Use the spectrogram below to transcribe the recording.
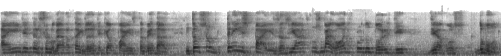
a Índia em terceiro lugar a Tailândia, que é um país também da Ásia. Então são três países asiáticos os maiores produtores de, de arroz do mundo.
